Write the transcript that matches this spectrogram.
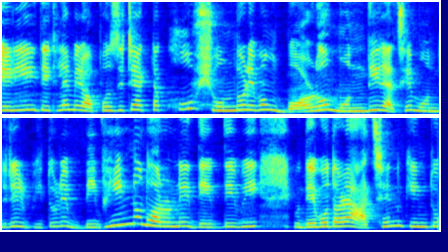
বেরিয়েই দেখলাম এর অপোজিটে একটা খুব সুন্দর এবং বড় মন্দির আছে। মন্দিরের ভিতরে বিভিন্ন ধরনের দেবদেবী দেবতারা আছেন, কিন্তু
